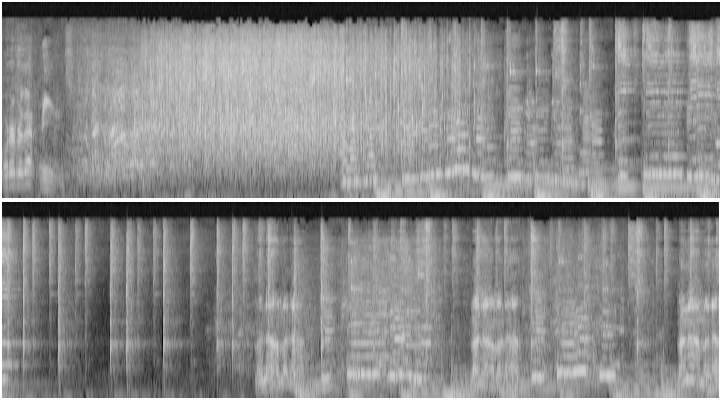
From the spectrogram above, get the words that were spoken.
whatever that means. Phenomena. Phenomena. Phenomena.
